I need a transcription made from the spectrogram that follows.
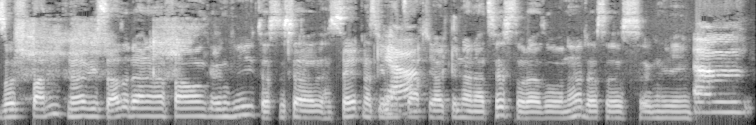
so spannend, ne? Wie ist da so deine Erfahrung irgendwie? Das ist ja selten, dass jemand ja. sagt, ja, ich bin ein Narzisst oder so, ne? Das ist irgendwie. Ähm,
